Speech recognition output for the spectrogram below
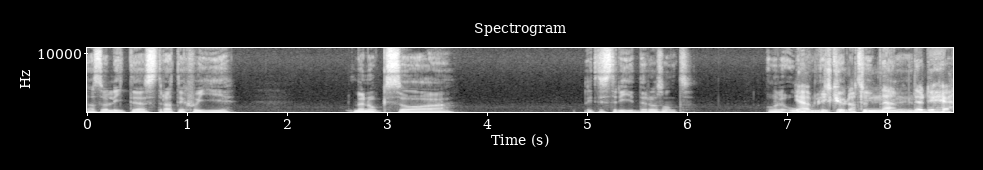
Alltså lite strategi men också lite strider och sånt. Jävligt kul att du av nämner det,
